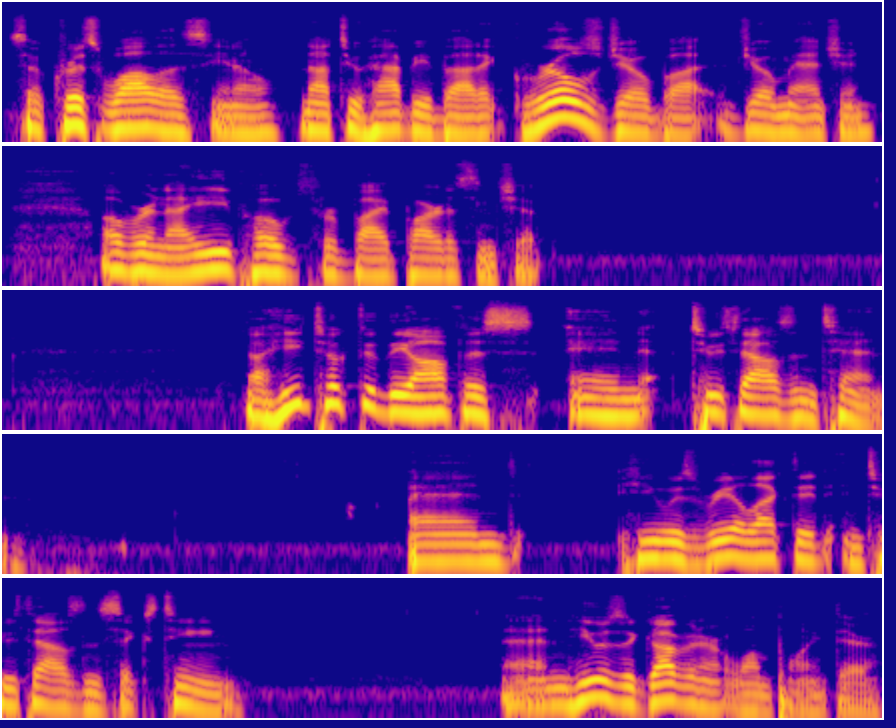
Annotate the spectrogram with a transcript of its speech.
So Chris Wallace, you know, not too happy about it, grills Joe Joe Manchin over naive hopes for bipartisanship. Now he took to the office in 2010, and he was reelected in 2016, and he was a governor at one point there.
